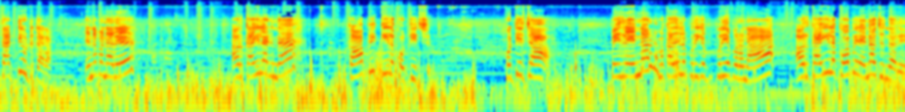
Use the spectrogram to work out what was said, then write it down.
தட்டி விட்டுட்டாராம். என்ன பண்ணார்? அவர் கையில் இருந்த காப்பி கீழே கொட்டிடுச்சு கொட்டிடுச்சா இப்போ இதில் என்ன நம்ம கதையில் புரிய புரிய போகிறோன்னா அவர் கையில் கோப்பையில் என்ன வச்சுருந்தாரு?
